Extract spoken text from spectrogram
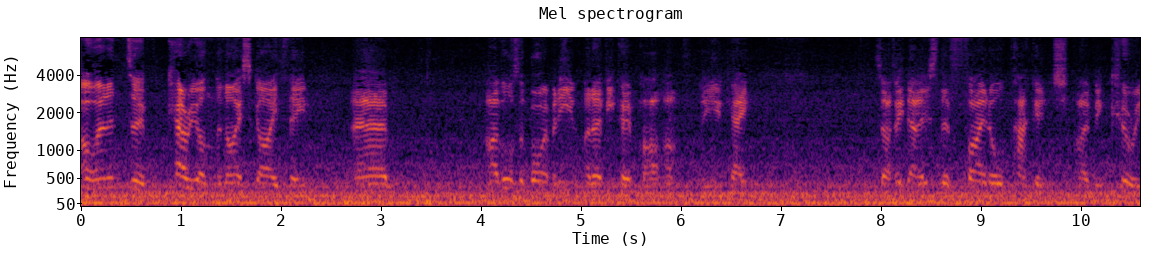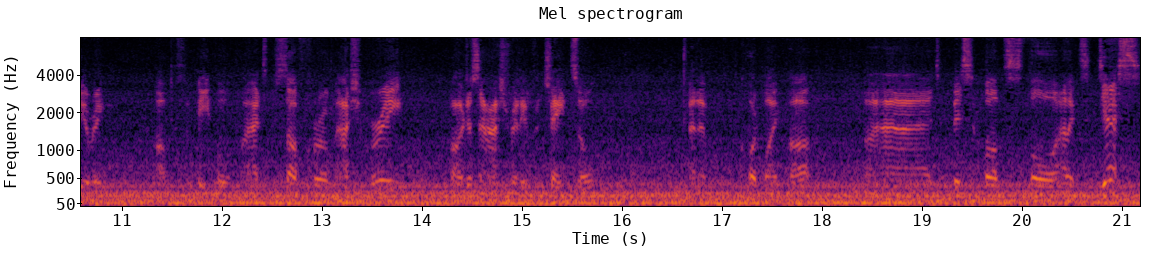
Oh, and to carry on the nice guy theme, um, I've also bought an, e an Iveco part up from the UK. So I think that is the final package I've been couriering up for people. I had some stuff from Ash and Marie, well just Ash really with a chainsaw and a quad bike part. I had bits and bobs for Alex and Jess,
